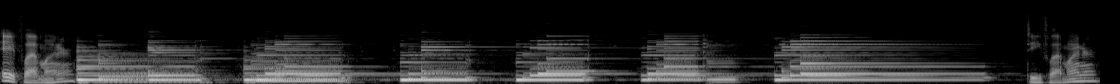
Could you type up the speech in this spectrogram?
A flat minor, D flat minor,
